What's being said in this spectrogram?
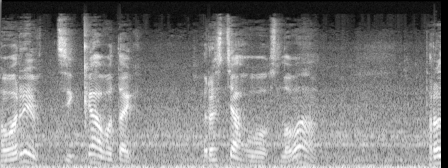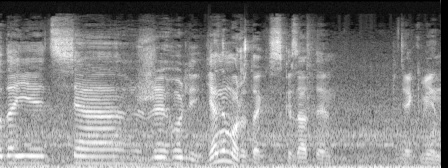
говорив, цікаво так розтягував слова. Продається Жигулі. Я не можу так сказати, як він.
